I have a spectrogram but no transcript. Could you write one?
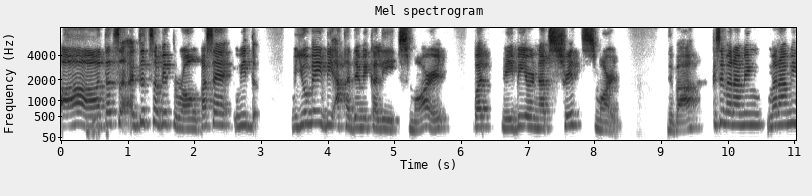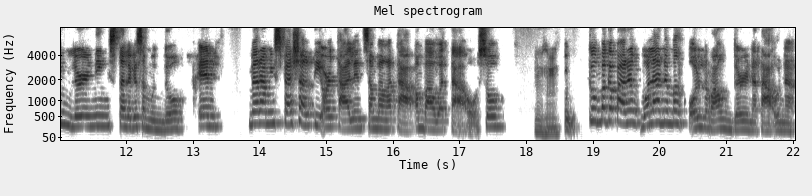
Ah, that's a, that's a bit wrong kasi with you may be academically smart but maybe you're not street smart. 'Di ba? Kasi maraming maraming learnings talaga sa mundo and maraming specialty or talent sa mga tao, ang bawat tao. So, mm-hmm. kumbaga parang wala namang all-rounder na tao na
